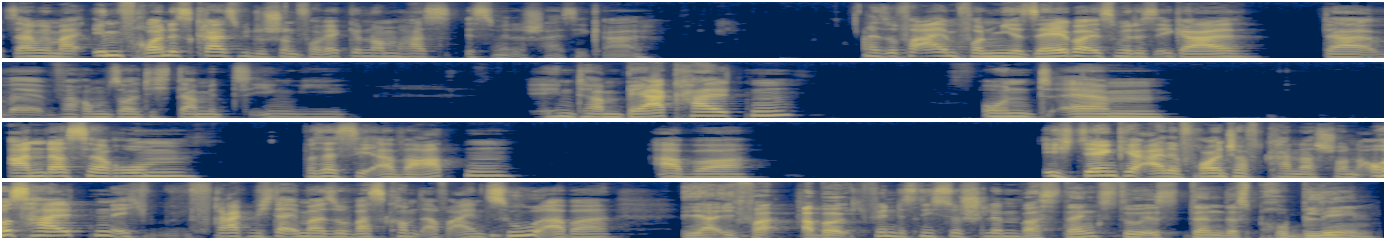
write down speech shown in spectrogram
sagen wir mal, im Freundeskreis, wie du schon vorweggenommen hast, ist mir das scheißegal. Also vor allem von mir selber ist mir das egal. Da, warum sollte ich damit irgendwie hinterm Berg halten? Und ähm, andersherum, was heißt sie erwarten, aber ich denke, eine Freundschaft kann das schon aushalten. Ich frage mich da immer so, was kommt auf einen zu, aber Ja, ich frage, aber ich finde es nicht so schlimm. was denkst du, ist denn das Problem?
